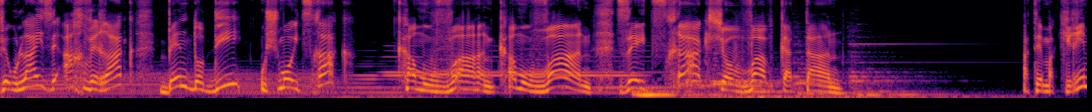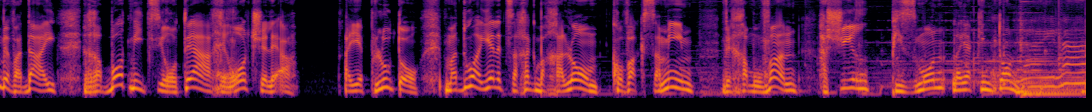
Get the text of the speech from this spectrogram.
ואולי זה אך ורק בן דודי ושמו יצחק? כמובן, כמובן, זה יצחק שובב קטן. אתם מכירים בוודאי רבות מיצירותיה האחרות של לאה. איה פלוטו, מדוע הילד צחק בחלום, כובע קסמים, וכמובן, השיר פזמון ליקינטון. לילה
